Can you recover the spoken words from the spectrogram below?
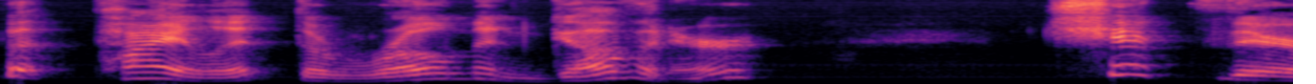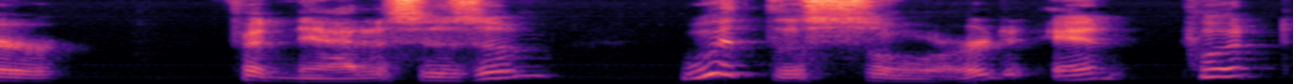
But Pilate, the Roman governor, checked their fanaticism with the sword and put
